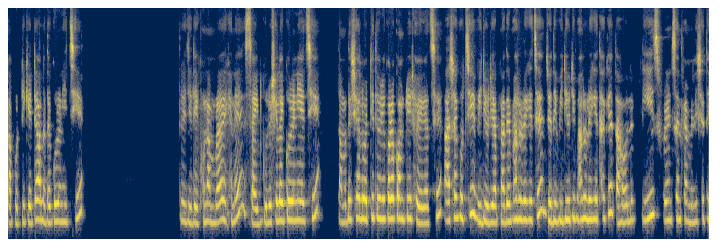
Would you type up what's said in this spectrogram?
কাপড়টি কেটে আলাদা করে নিচ্ছি। তো এই যে দেখুন আমরা এখানে সাইডগুলো সেলাই করে নিয়েছি। তো আমাদের সালোয়ারটি তৈরি করা কমপ্লিট হয়ে গেছে। আশা করছি ভিডিওটি আপনাদের ভালো লেগেছে। যদি ভিডিওটি ভালো লেগে থাকে তাহলে প্লিজ ফ্রেন্ডস অ্যান্ড ফ্যামিলির সাথে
